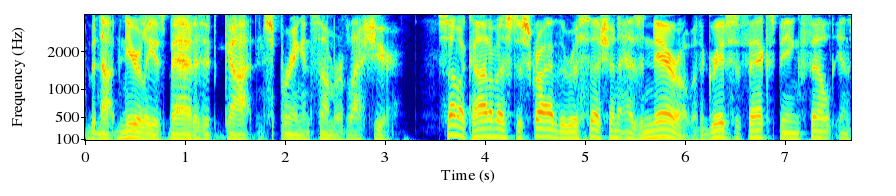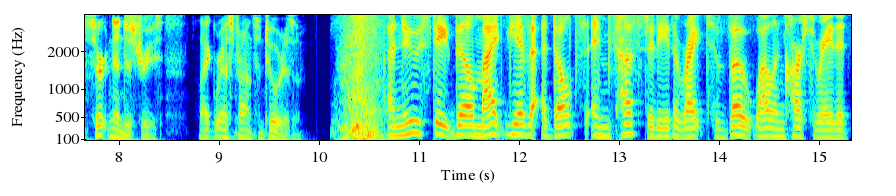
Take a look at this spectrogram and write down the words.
but not nearly as bad as it got in spring and summer of last year. Some economists describe the recession as narrow, with the greatest effects being felt in certain industries, like restaurants and tourism. A new state bill might give adults in custody the right to vote while incarcerated.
